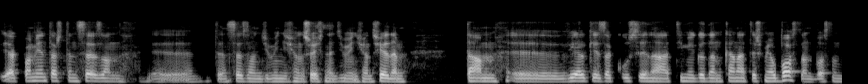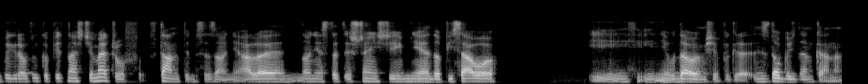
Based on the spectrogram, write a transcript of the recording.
jak pamiętasz ten sezon, y, ten sezon 96 na 97, tam y, wielkie zakusy na Timiego Duncana też miał Boston. Boston wygrał tylko 15 meczów w tamtym sezonie, ale no niestety szczęście im nie dopisało i, i nie udało mi się zdobyć Duncana.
